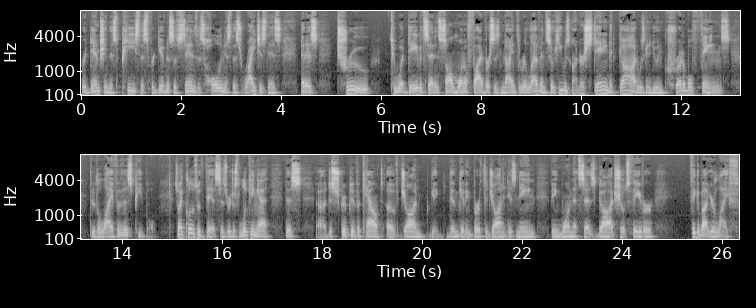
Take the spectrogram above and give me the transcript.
redemption, this peace, this forgiveness of sins, this holiness, this righteousness that is true to what David said in Psalm 105, verses 9 through 11. So he was understanding that God was going to do incredible things through the life of his people. So I close with this as we're just looking at this uh, descriptive account of John, them giving birth to John and his name being one that says God shows favor. Think about your life.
